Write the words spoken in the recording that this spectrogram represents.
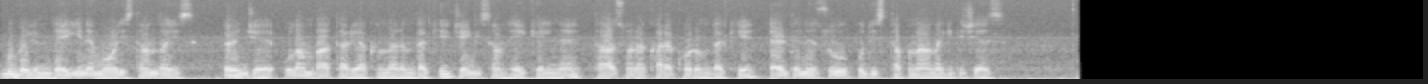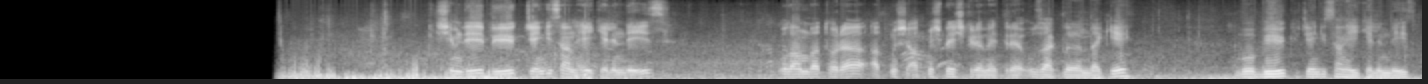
Bu bölümde yine Moğolistan'dayız. Önce Ulaanbaatar yakınlarındaki Cengiz Han heykeline, daha sonra Karakorum'daki Erdenezu Budist Tapınağı'na gideceğiz. Şimdi Büyük Cengiz Han heykelindeyiz. Ulaanbaatar'a 60-65 kilometre uzaklığındaki bu büyük Cengiz Han heykelindeyiz.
